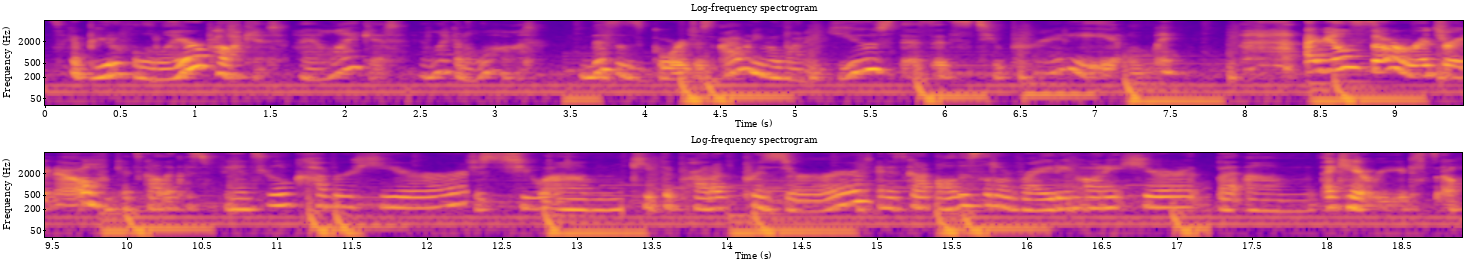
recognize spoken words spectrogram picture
It's like a beautiful little air pocket. I like it. I like it a lot. This is gorgeous. I don't even want to use this. It's too pretty. Oh my I feel so rich right now. It's got like this fancy little cover here just to um, keep the product preserved. And it's got all this little writing on it here, but um, I can't read. So,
